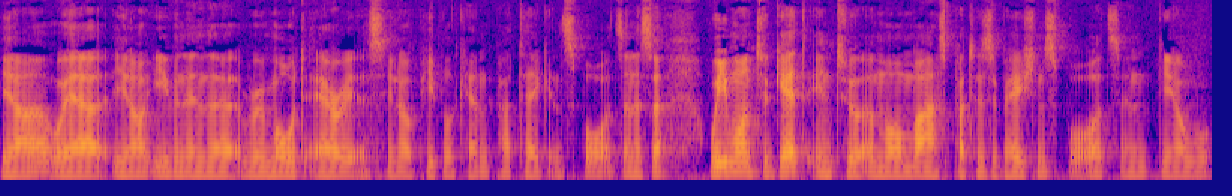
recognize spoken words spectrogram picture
you know where you know even in the remote areas you know people can partake in sports. And so we want to get into a more mass participation sports and you know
